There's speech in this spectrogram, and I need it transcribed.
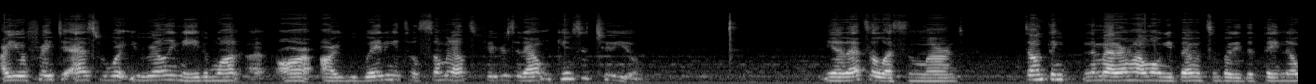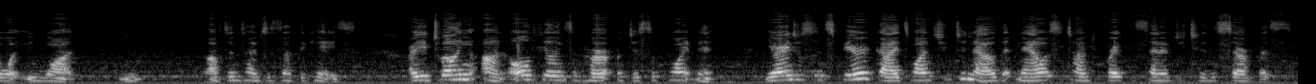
Are you afraid to ask for what you really need and want, uh, or are you waiting until someone else figures it out and gives it to you? Yeah, that's a lesson learned. Don't think, no matter how long you've been with somebody, that they know what you want. Oftentimes it's not the case. Are you dwelling on old feelings of hurt or disappointment? Your angels and spirit guides want you to know that now is the time to break this energy to the surface.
